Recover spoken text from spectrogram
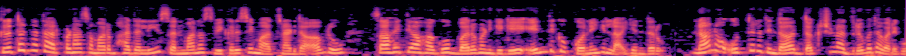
ಕೃತಜ್ಞತಾ ಅರ್ಪಣಾ ಸಮಾರಂಭದಲ್ಲಿ ಸನ್ಮಾನ ಸ್ವೀಕರಿಸಿ ಮಾತನಾಡಿದ ಅವರು, ಸಾಹಿತ್ಯ ಹಾಗೂ ಬರವಣಿಗೆಗೆ ಎಂದಿಗೂ ಕೊನೆಯಿಲ್ಲ ಎಂದರು. ನಾನು ಉತ್ತರದಿಂದ ದಕ್ಷಿಣ ಧ್ರುವದವರೆಗೂ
